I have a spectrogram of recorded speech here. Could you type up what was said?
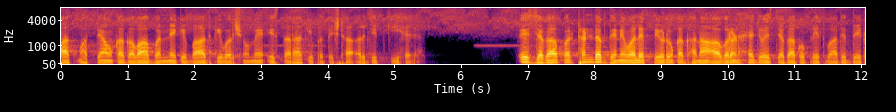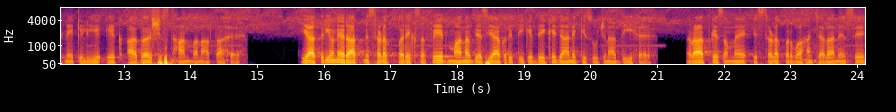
आत्महत्याओं का गवाह बनने के बाद के वर्षों में इस तरह की प्रतिष्ठा अर्जित की है। इस जगह पर ठंडक देने वाले पेड़ों का घना आवरण है, जो इस जगह को प्रेतवादित देखने के लिए एक आदर्श स्थान बनाता है। यात्रियों ने रात में सड़क पर एक सफ़ेद मानव जैसी आकृति के देखे जाने की सूचना दी है। रात के समय इस सड़क पर वाहन चलाने से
